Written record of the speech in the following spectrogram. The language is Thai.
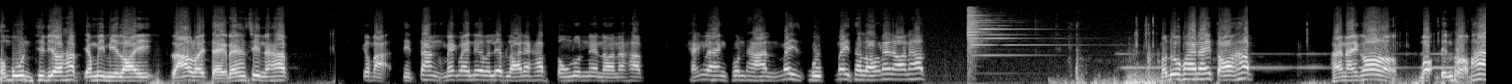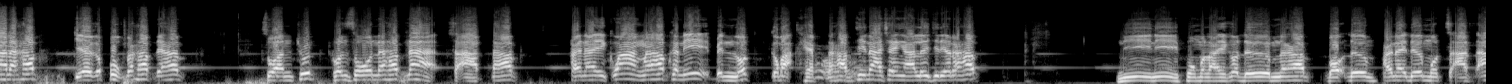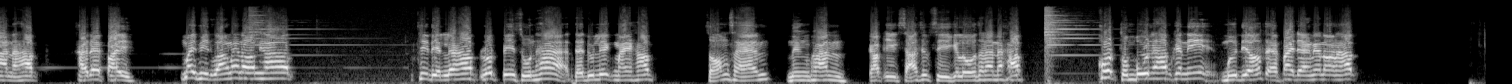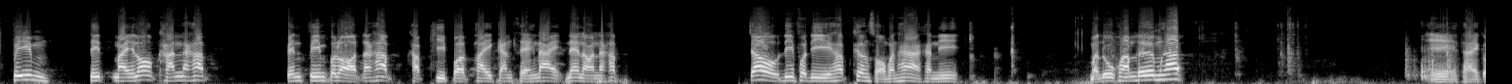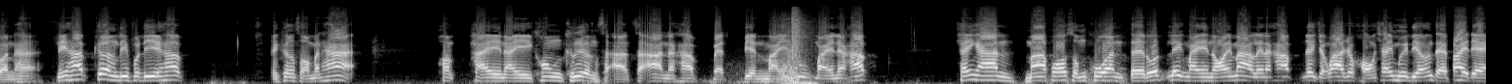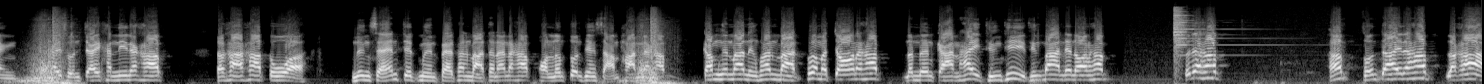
สมบูรณ์ทีเดียวครับ ยังไม่มีรอยร้าวรอยแตกใดทั้งสิ้นนะครับ กระบะติดตั้งแม็กไลเนอร์มาเรียบร้อยนะครับ ตรงรุ่นแน่นอนนะครับ แข็งแรงทนทานไม่บุบไม่ถลอกแน่นอนนะครับ มาดูภายในต่อครับ ภายในก็เบาะเป็นเบาะผ้านะครับเกียกระปุกนะครับนะครับ ส่วนชุดคอนโซลนะครับ หน้าสะอาดนะครับ ภายในกว้างนะครับคันนี้เป็นรถกระบะแคปนะครับ ที่น่าใช้งานเลยทีเดียวนะครับ นี่นี่พวงมาลัยก็เดิมนะครับ เบาะเดิมภายในเดิมหมดสะอาดสะอ้านนะครับใครได้ไปไม่ผิดหวังแน่นอนครับ ที่เด็ดเลยครับรถปี05แต่ดูเลขไหมครับ2,1,000กับอีก 34กิโลเท่านั้นนะครับ โคตรสมบูรณ์นะครับคันนี้มือเดียวตั้งแต่ป้ายแดงแน่นอนครับ ฟิล์มติดใหม่รอบคันนะครับ เป็นฟิล์มปลอดนะครับ ขับขี่ปลอดภัยกันแสงได้แน่นอนนะครับ เจ้า D4D ครับ เครื่อง2005คันนี้ มาดูความเดิมครับนี่ถ่ายก่อนนะฮะนี่ครับเครื่อง D4D ครับ เป็นเครื่อง2005ภายในห้องเครื่องสะอาดสะอ้านนะครับ แบตเปลี่ยนใหม่ลูกใหม่นะครับ ใช้งานมาพอสมควร แต่รถเลขไม่น้อยมากเลยนะครับ เนื่องจากว่าเจ้าของใช้มือเดียวตั้งแต่ป้ายแดง ใครสนใจคันนี้นะครับ ราคาค่าตัว 178,000 บาทเท่านั้นนะครับ ผ่อนเริ่มต้นเพียง 3,000 นะครับกำเงินมา 1,000 บาทเพื่อมาจองนะครับดำเนินการให้ถึงที่ถึงบ้านแน่นอนครับสวัสดีครับ ครับสนใจนะครับ ราคา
